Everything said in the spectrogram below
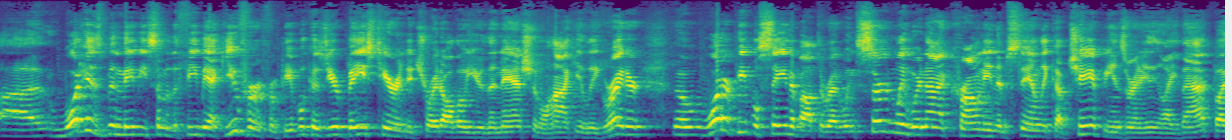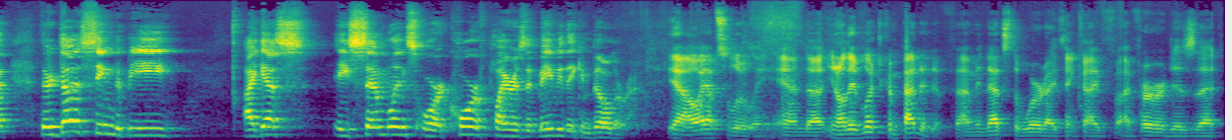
Uh, what has been maybe some of the feedback you've heard from people? Because you're based here in Detroit, although you're the National Hockey League writer. Uh, what are people saying about the Red Wings? Certainly, we're not crowning them Stanley Cup champions or anything like that, but there does seem to be, I guess, a semblance or a core of players that maybe they can build around. Yeah, oh, absolutely. And uh, you know they've looked competitive. I mean, that's the word I think I've I've heard is that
